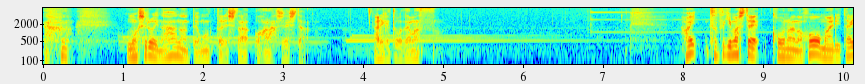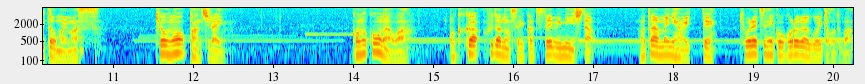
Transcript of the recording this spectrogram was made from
面白いなーなんて思ったりしたお話でした。ありがとうございます。はい続きましてコーナーの方参りたいと思います。今日のパンチライン。このコーナーは僕が普段の生活で耳にしたまたは目に入って強烈に心が動いた言葉。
